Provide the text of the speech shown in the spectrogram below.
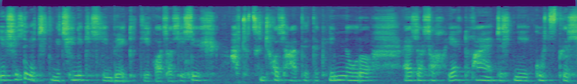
яг шилдэг ажилтан гэж хэнийг хэлэх юм бэ гэдгийг бол илүү их авч үзэх нь чухал байгаа гэдэг. Энэ нь өөрөө аль болох яг тухайн ажилтны гүйцэтгэл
